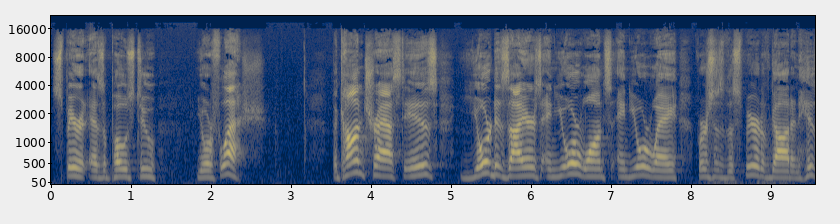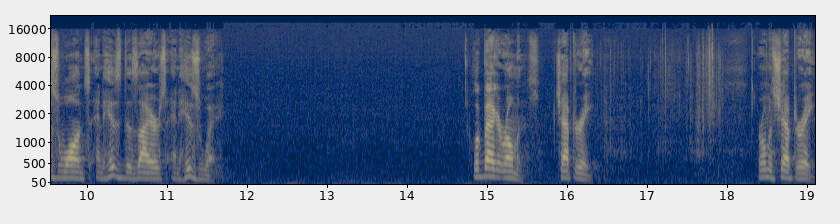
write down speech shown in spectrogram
Spirit as opposed to your flesh. The contrast is your desires and your wants and your way versus the Spirit of God and His wants and His desires and His way. Look back at Romans chapter 8. Romans chapter 8.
